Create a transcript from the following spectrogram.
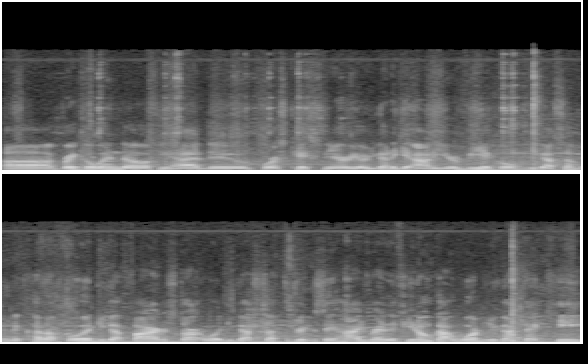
Uh, break a window if you had to. Worst case scenario, you got to get out of your vehicle. You got something to cut up wood. You got fire to start wood. You got stuff to drink to stay hydrated. If you don't got water, you got that key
